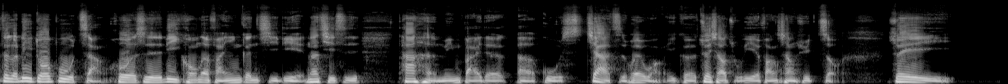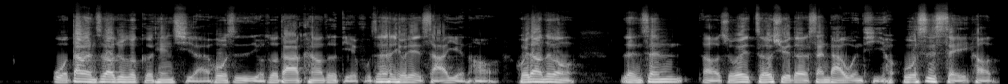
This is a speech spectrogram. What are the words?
这个利多不涨，或者是利空的反应更激烈，那其实他很明白的，呃，股价只会往一个最小阻力的方向去走。所以，我当然知道，就是说隔天起来，或是有时候大家看到这个跌幅，真的有点傻眼哈。回到这种人生呃所谓哲学的三大问题：我是谁？好，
